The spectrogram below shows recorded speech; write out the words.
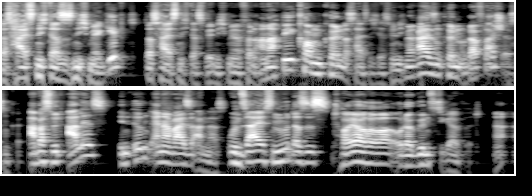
Das heißt nicht, dass es nicht mehr gibt. Das heißt nicht, dass wir nicht mehr von A nach B kommen können. Das heißt nicht, dass wir nicht mehr reisen können oder Fleisch essen können. Aber es wird alles in irgendeiner Weise anders. Und sei es nur, dass es teurer oder günstiger wird. Ja?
